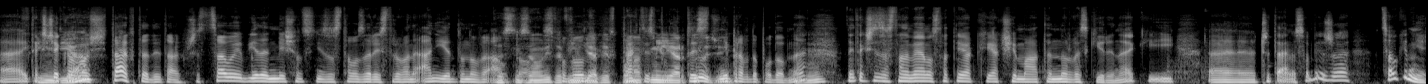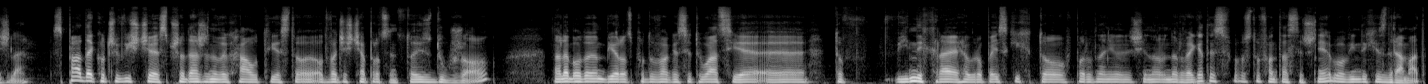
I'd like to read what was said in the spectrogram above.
E, I tak z ciekawości, tak, wtedy tak, przez cały jeden miesiąc nie zostało zarejestrowane ani jedno nowe auto. jest niesamowite, Z w Indiach jest ponad to jest, miliard to jest ludzi. nieprawdopodobne. Mhm. No i tak się zastanawiałem ostatnio, jak, jak się ma ten norweski rynek i e, czytałem sobie, że całkiem nieźle. Spadek oczywiście sprzedaży nowych aut jest to o 20%, to jest dużo, no ale biorąc pod uwagę sytuację, e, to w innych krajach europejskich to w porównaniu się Nor- Norwegia to jest po prostu fantastycznie, bo w innych jest dramat.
